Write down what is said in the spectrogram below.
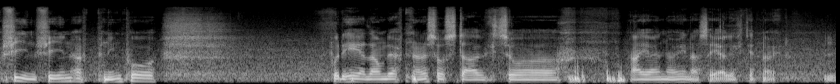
fin, fin öppning på, på det hela. Om det öppnade så starkt så ja, jag är nöjd. Alltså, jag är riktigt nöjd. Mm.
